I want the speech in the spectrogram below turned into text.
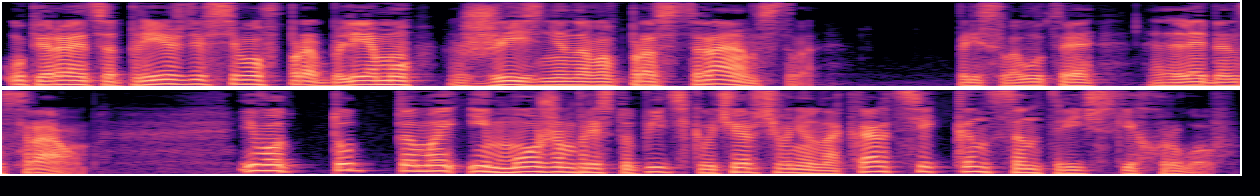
упирается прежде всего в проблему жизненного пространства, пресловутое Lebensraum. И вот тут-то мы и можем приступить к вычерчиванию на карте концентрических кругов.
